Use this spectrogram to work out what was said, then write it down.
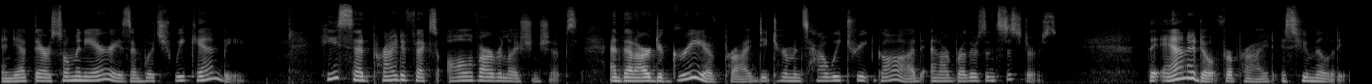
and yet there are so many areas in which we can be. He said pride affects all of our relationships, and that our degree of pride determines how we treat God and our brothers and sisters. The antidote for pride is humility.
